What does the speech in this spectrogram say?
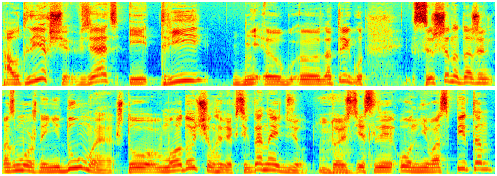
А вот легче взять и три На три года, совершенно даже, возможно, и не думая, что молодой человек всегда найдет. Угу. То есть, если он не воспитан,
